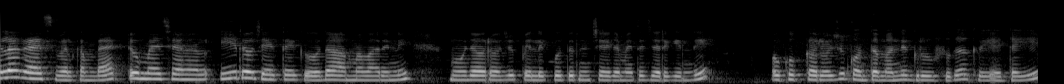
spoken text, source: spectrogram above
Hello guys welcome back to my channel. ఈరోజు అయితే గోదా అమ్మవారిని మూడవ రోజు పెళ్ళి కూతురుని చేయడం అయితే జరిగింది. ఒక్కొక్క రోజు కొంతమంది గ్రూప్స్గా క్రియేట్ అయ్యి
